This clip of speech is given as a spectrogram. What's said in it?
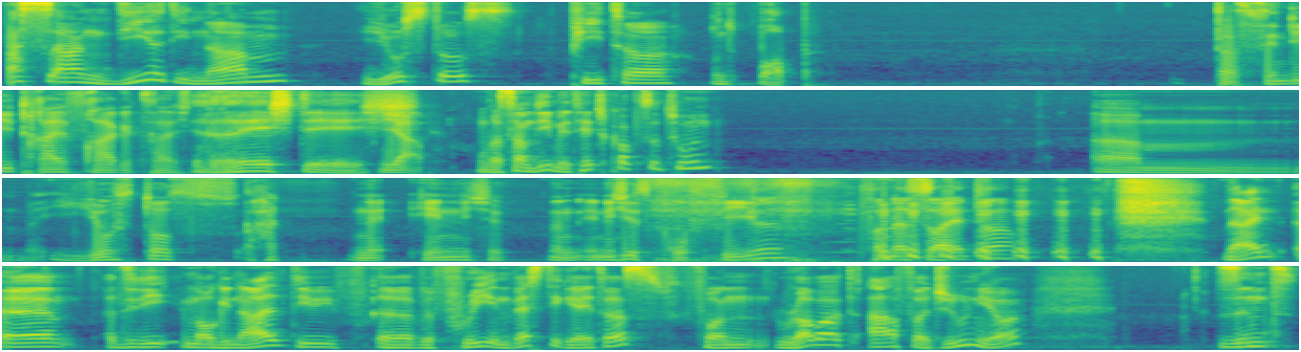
Was sagen dir die Namen Justus, Peter und Bob? Das sind die drei Fragezeichen. Richtig. Ja. Und was haben die mit Hitchcock zu tun? Ähm, Justus hat eine ähnliche, ein ähnliches Profil von der Seite. Nein, äh, also die im Original, die äh, The Free Investigators von Robert Arthur Jr. sind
